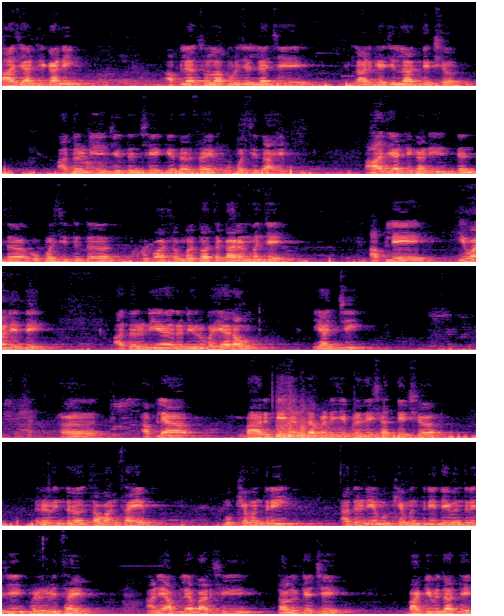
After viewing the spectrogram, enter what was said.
आज या ठिकाणी आपल्या सोलापूर जिल्ह्याचे लाडके जिल्हाध्यक्ष आदरणीय चेतनशे केदारसाहेब उपस्थित आहेत. आज या ठिकाणी त्यांचं उपस्थितीचं खूप असं महत्त्वाचं कारण म्हणजे आपले युवा नेते आदरणीय रणवीर भैया राऊत यांची आपल्या भारतीय जनता पार्टीचे प्रदेशाध्यक्ष रवींद्र चव्हाण साहेब मुख्यमंत्री आदरणीय मुख्यमंत्री देवेंद्रजी फडणवीस साहेब आणि आपल्या बार्शी तालुक्याचे भाग्यविधाते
